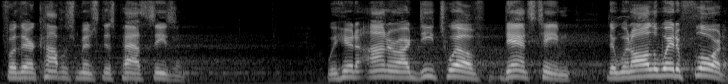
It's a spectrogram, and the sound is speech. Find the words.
for their accomplishments this past season. We're here to honor our D12 dance team that went all the way to Florida,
